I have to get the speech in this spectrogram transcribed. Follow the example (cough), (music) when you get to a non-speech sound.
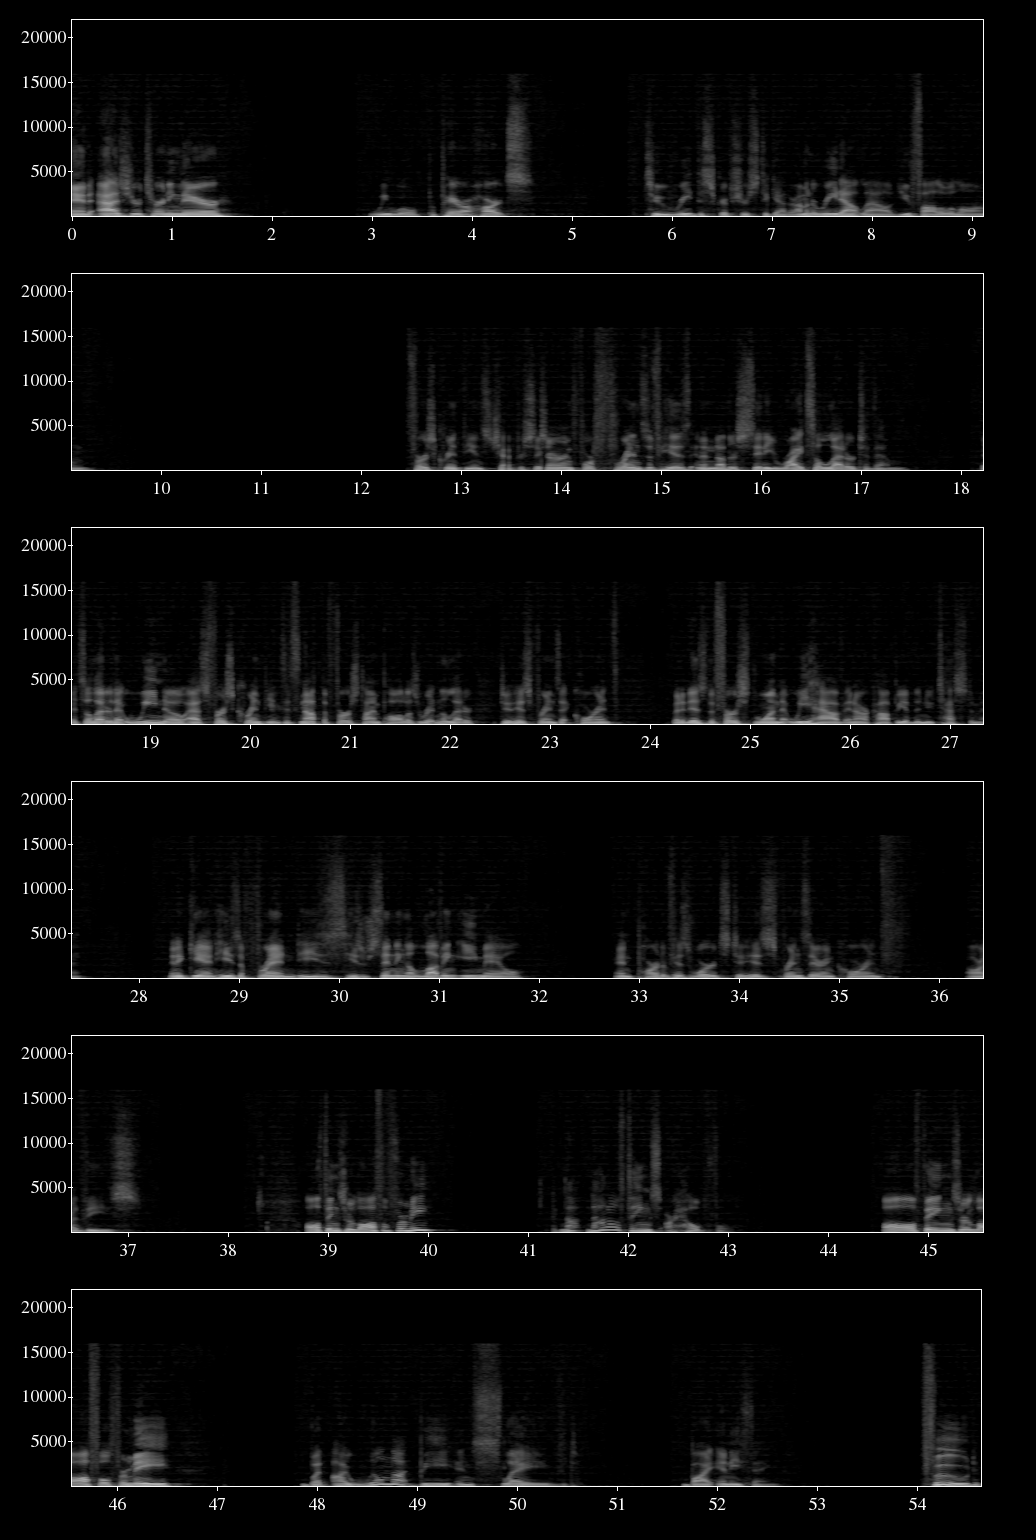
And as you're turning there, we will prepare our hearts to read the scriptures together. I'm going to read out loud. You follow along. 1 Corinthians chapter 6, concern for friends of his in another city, writes a letter to them. It's a letter that we know as 1 Corinthians. It's not the first time Paul has written a letter to his friends at Corinth, but it is the first one that we have in our copy of the New Testament. And again, he's a friend. He's, he's sending a loving email. And part of his words to his friends there in Corinth are these All things are lawful for me, but not, not all things are helpful. All things are lawful for me, but I will not be enslaved by anything. Food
